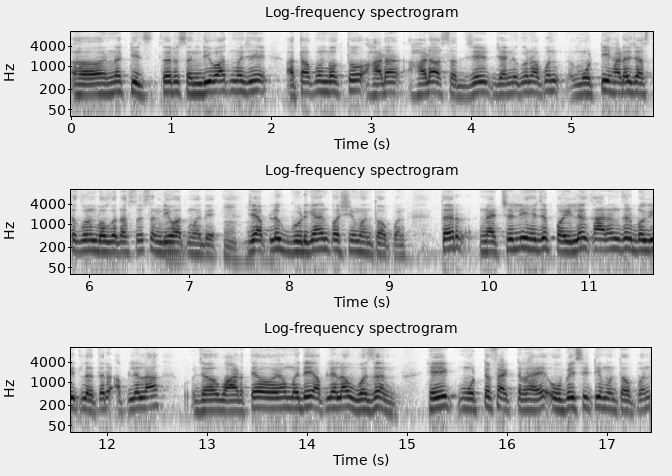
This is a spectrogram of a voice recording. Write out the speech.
नक्कीच. तर संधिवात म्हणजे आता आपण बघतो हाडा हाडं असतात जे जेणेकरून आपण मोठी हाडं जास्त करून बघत असतो संधिवात मध्ये जे आपलं गुडघ्यांपाशी म्हणतो आपण. तर नॅचरली हे जे पहिलं कारण जर बघितलं तर आपल्याला वाढत्या वयामध्ये आपल्याला वजन हे एक मोठं फॅक्टर आहे. ओबेसिटी म्हणतो आपण.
